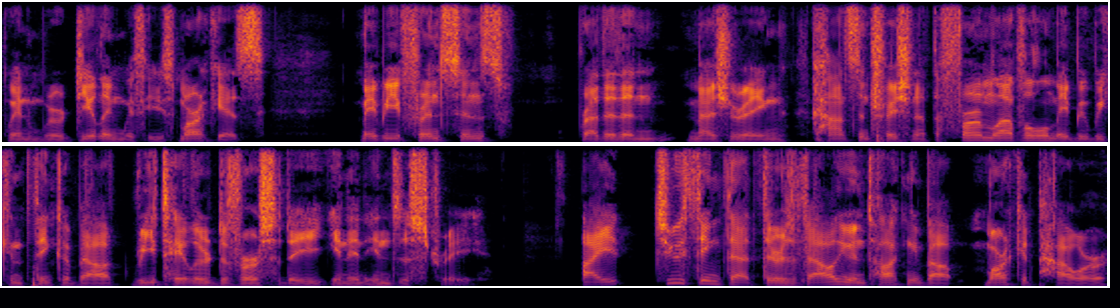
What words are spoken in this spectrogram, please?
when we're dealing with these markets. Maybe, for instance, rather than measuring concentration at the firm level, maybe we can think about retailer diversity in an industry. I do think that there's value in talking about market power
